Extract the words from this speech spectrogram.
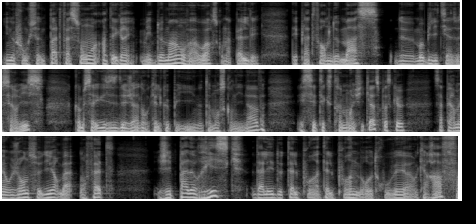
Ils ne fonctionnent pas de façon intégrée. Mais demain, on va avoir ce qu'on appelle des, des plateformes de masse de mobility as a service, comme ça existe déjà dans quelques pays, notamment scandinaves. Et c'est extrêmement efficace parce que ça permet aux gens de se dire, bah, en fait, j'ai pas de risque d'aller de tel point à tel point, de me retrouver en carafe,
